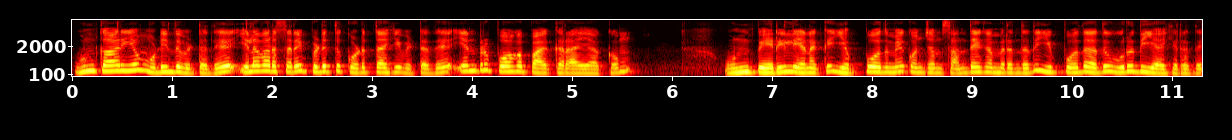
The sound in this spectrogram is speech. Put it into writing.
உன் காரியம் முடிந்துவிட்டது. இளவரசரை பிடித்து கொடுத்தாகிவிட்டது என்று போக பார்க்கிறாயாக்கும். உன் பேரில் எனக்கு எப்போதுமே கொஞ்சம் சந்தேகம் இருந்தது. இப்போது அது உறுதியாகிறது.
